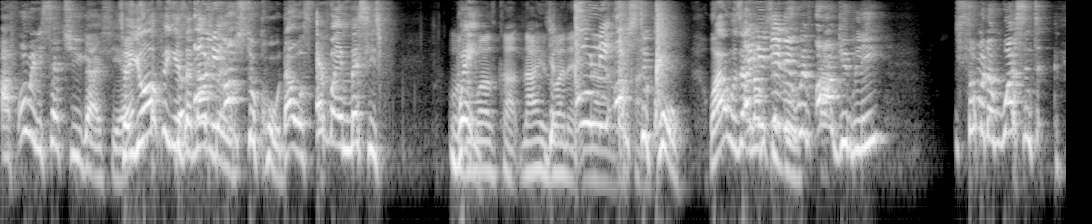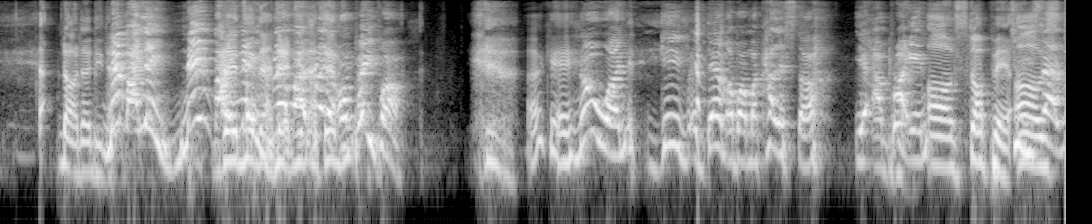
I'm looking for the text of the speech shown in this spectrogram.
I've already said to you guys, yeah. So your thing is the the only numbers. obstacle that was ever in Messi's Won way. the World Cup. Now he's The won it. only Now- obstacle. Why was that And an he did it with arguably some of the worst. Inter- No, don't do name that. by name, name by Don't do name, that, player don't by do that, player don't on paper. Okay. No one gave a damn about Mac Allister. Yeah, at Brighton. Oh, stop it. Oh, start stop.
